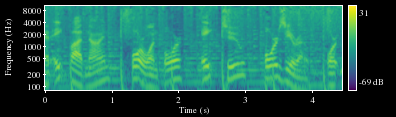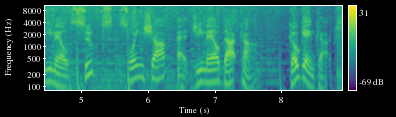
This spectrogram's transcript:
at 859-414-8240 or email soupsswingshop at gmail.com. Go Gamecocks.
